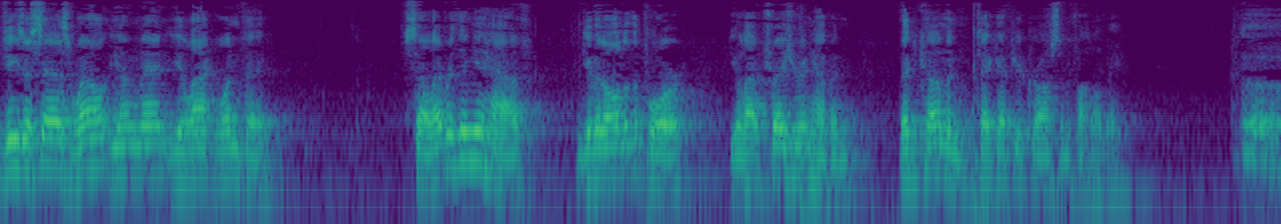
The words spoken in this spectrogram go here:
Jesus says, well, young man, you lack one thing. Sell everything you have, give it all to the poor, you'll have treasure in heaven. Then come and take up your cross and follow me. Oh.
